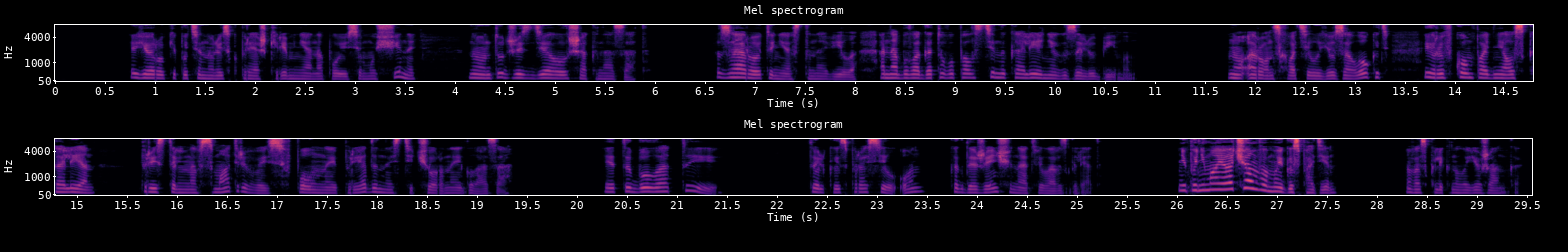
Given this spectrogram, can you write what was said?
ее руки потянулись к пряжке ремня на поясе мужчины, но он тут же сделал шаг назад. Зару это не остановило. Она была готова ползти на коленях за любимым. Но Арон схватил ее за локоть и рывком поднял с колен, пристально всматриваясь в полные преданности черные глаза. «Это была ты?» — только и спросил он, когда женщина отвела взгляд. «Не понимаю, о чем вы, мой господин?» — воскликнула южанка.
